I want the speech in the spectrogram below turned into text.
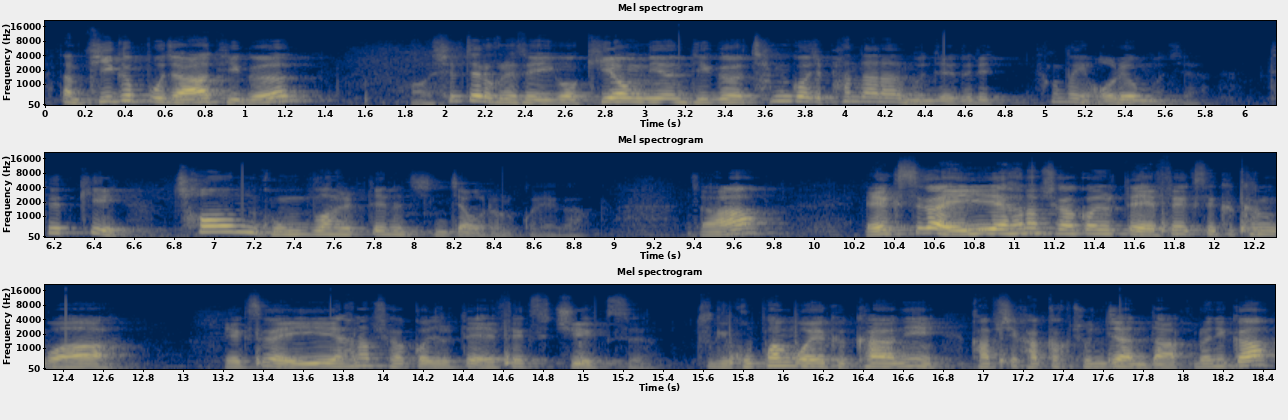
그다음 디귿 보자. 디귿. 어, 실제로 그래서 이거 기억 니은 디귿 참고지 판단하는 문제들이 상당히 어려운 문제야. 특히 처음 공부할 때는 진짜 어려울 거야, 얘가. 자, x가 a에 하나씩 가까워질 때 fx의 극한과 x가 a에 하나씩 가까워질 때 fx, gx 두 개 곱한 거의 극한이 값이 각각 존재한다. 그러니까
